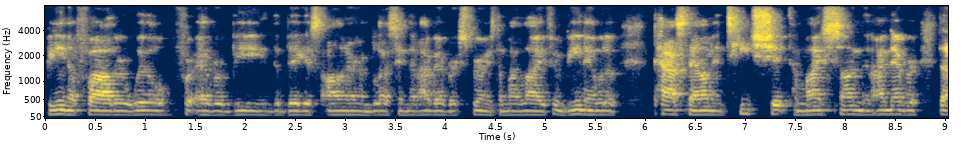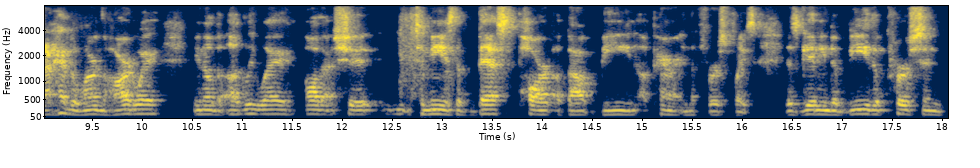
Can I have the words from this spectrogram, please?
being a father will forever be the biggest honor and blessing that I've ever experienced in my life. And being able to pass down and teach shit to my son that I never, that I had to learn the hard way, you know, the ugly way, all that shit to me is the best part about being a parent in the first place is getting to be the person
